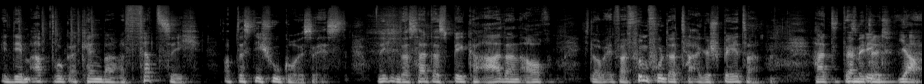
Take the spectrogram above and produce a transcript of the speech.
in dem Abdruck erkennbare 40 ob das die Schuhgröße ist. Nicht? Und das hat das BKA dann auch, ich glaube, etwa 500 Tage später, hat das, Ermittelt, ja.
